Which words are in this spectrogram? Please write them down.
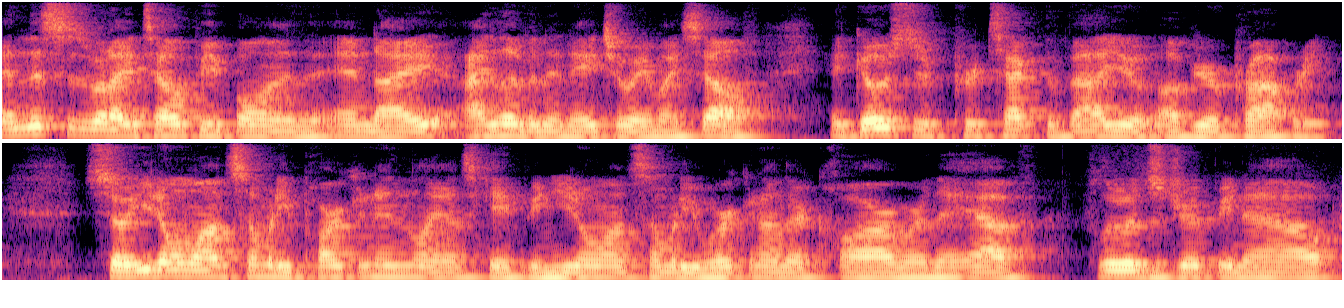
and this is what I tell people, and and I I live in an HOA myself. It goes to protect the value of your property. So you don't want somebody parking in landscaping. You don't want somebody working on their car where they have fluids dripping out,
